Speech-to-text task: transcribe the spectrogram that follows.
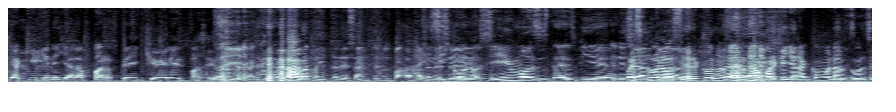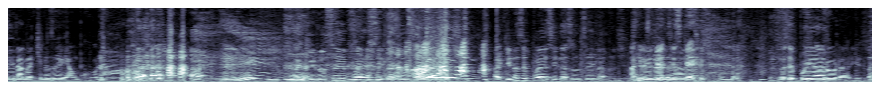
Y aquí viene ya la parte chévere del paseo. Sí, aquí fue la parte interesante. Nos bajamos ahí en sí ese. conocimos, ustedes vieron. Pues conocer, conocer, no, porque ya eran como las 11 de la noche y no se veía un culo. Aquí no se puede decir las 11 de la noche. Aquí no se puede decir las 11 de la noche. Ay, es, que, es que No se puede dar horarios.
